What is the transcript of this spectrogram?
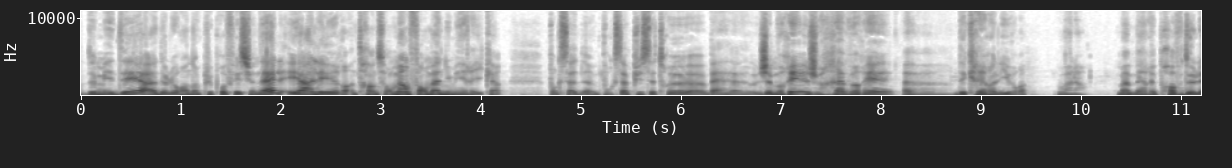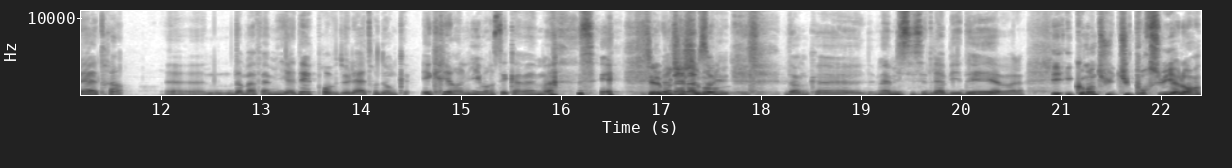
de m'aider à de le rendre plus professionnel et à les ra- transformer en format numérique pour que ça, pour que ça puisse être, ben, j'aimerais, je rêverais d'écrire un livre. Voilà. Ma mère est prof de lettres. Dans ma famille, il y a des profs de lettres, donc écrire un livre, c'est quand même c'est le rêve absolu. Donc, même si c'est de la BD, voilà. Et, comment tu, tu, poursuis alors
